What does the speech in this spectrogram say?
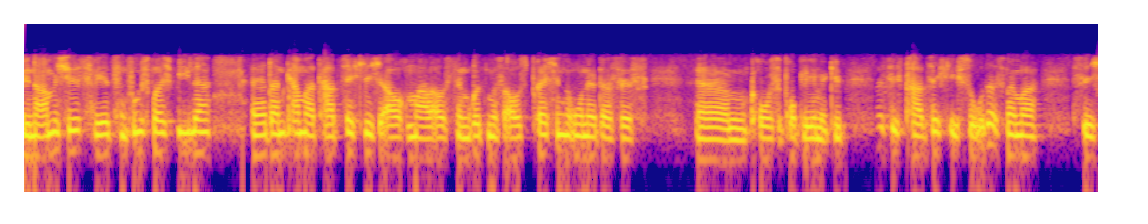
dynamisch ist, wie jetzt ein Fußballspieler, äh, dann kann man tatsächlich auch mal aus dem Rhythmus ausbrechen, ohne dass es ähm, große Probleme gibt. Es ist tatsächlich so, dass wenn man sich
